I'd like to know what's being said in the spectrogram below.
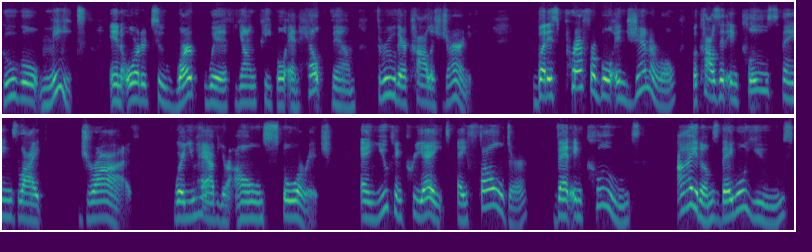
Google Meet in order to work with young people and help them through their college journey. But it's preferable in general because it includes things like Drive, where you have your own storage, and you can create a folder that includes items they will use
